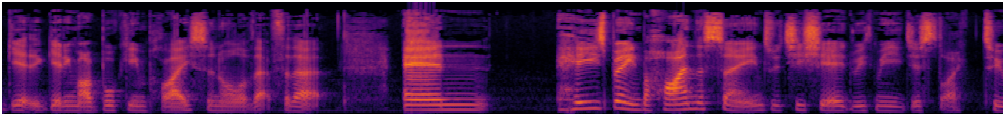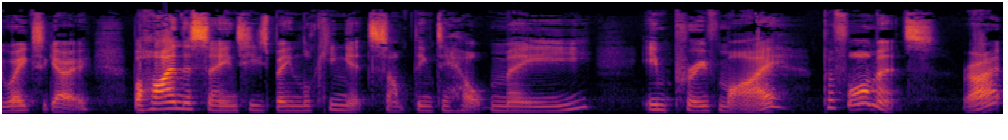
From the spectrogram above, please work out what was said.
get, getting my book in place and all of that for that. And he's been behind the scenes, which he shared with me just like two weeks ago. Behind the scenes, he's been looking at something to help me improve my performance, right?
